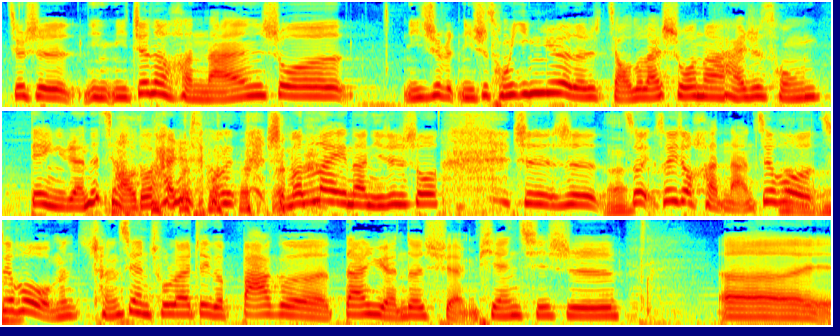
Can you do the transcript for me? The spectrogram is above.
就是你你真的很难说。你是你是从音乐的角度来说呢，还是从电影人的角度，还是从什么类呢？你是说，是是，所以所以就很难。最后最后我们呈现出来这个八个单元的选片，其实，呃。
